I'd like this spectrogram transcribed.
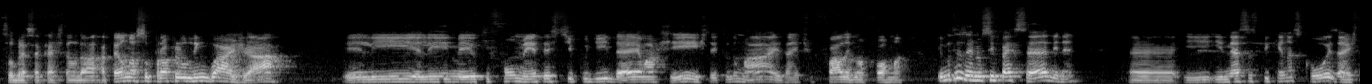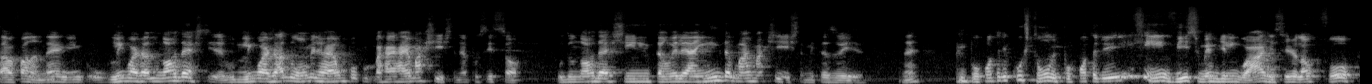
sobre essa questão da. Até o nosso próprio linguajar, ele, ele meio que fomenta esse tipo de ideia machista e tudo mais. A gente fala de uma forma. E muitas vezes não se percebe, né? É, e, e, nessas pequenas coisas, a gente estava falando, né? O linguajar do Nordeste, o linguajar do homem já é um pouco já é machista, né? Por si só. O do nordestino, então, ele é ainda mais machista, muitas vezes, né? Por conta de costume, por conta de, enfim, vício mesmo de linguagem, seja lá o que for.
